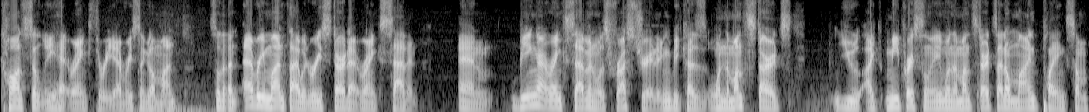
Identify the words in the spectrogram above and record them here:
constantly hit rank three every single month. So then every month I would restart at rank seven. And being at rank seven was frustrating because when the month starts, you like me personally, when the month starts, I don't mind playing some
